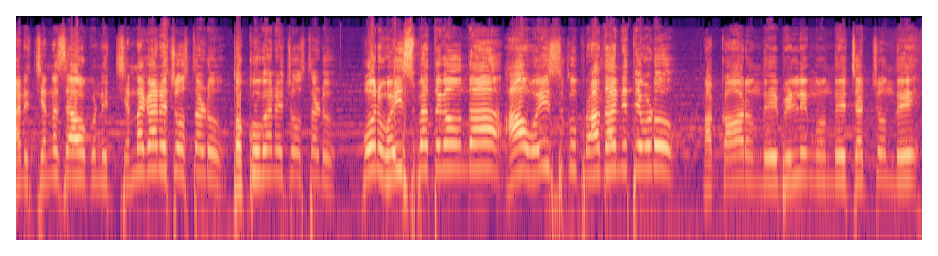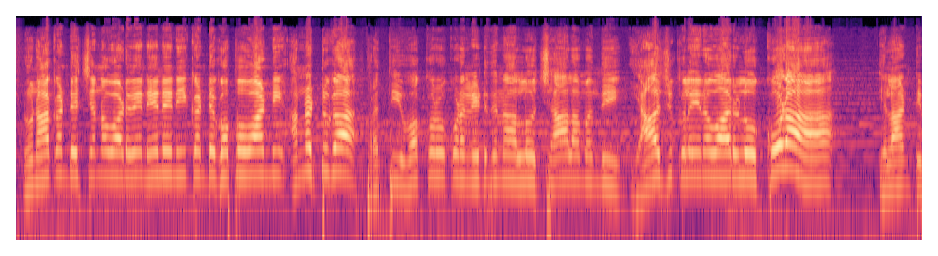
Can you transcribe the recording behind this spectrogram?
అని చిన్న సేవకుడిని చిన్నగానే చూస్తాడు తక్కువగానే చూస్తాడు. పోను వయసు పెద్దగా ఉందా? ఆ వయసుకు ప్రాధాన్యత ఇవ్వడు నా కారు ఉంది బిల్డింగ్ ఉంది చర్చ్ ఉంది నువ్వు నాకంటే చిన్నవాడివే నేనే నీకంటే గొప్పవాడిని అన్నట్టుగా ప్రతి ఒక్కరూ కూడా నేటి దినాల్లో చాలా మంది యాజకులైన వారిలో కూడా ఇలాంటి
